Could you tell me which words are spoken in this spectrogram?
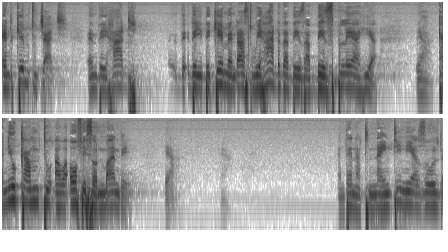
and came to church. And they had, they, they, came and asked, We heard that there's a bass player here. Yeah. Can you come to our office on Monday? Yeah. yeah. And then at 19 years old,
